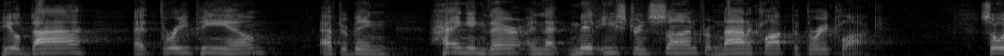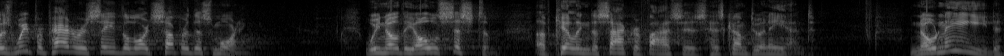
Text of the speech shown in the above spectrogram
He'll die at 3 p.m. after being hanging there in that mid-eastern sun from 9 o'clock to 3 o'clock. So as we prepare to receive the Lord's Supper this morning, we know the old system of killing the sacrifices has come to an end. No need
